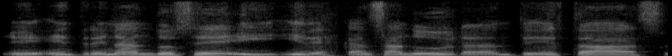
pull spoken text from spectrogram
eh, entrenándose y, descansando durante estas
